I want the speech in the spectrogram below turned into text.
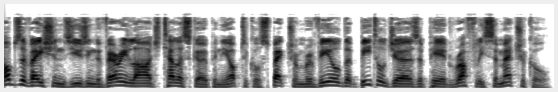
Observations using the Very Large Telescope in the optical spectrum revealed that Betelgeuse appeared roughly symmetrical,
